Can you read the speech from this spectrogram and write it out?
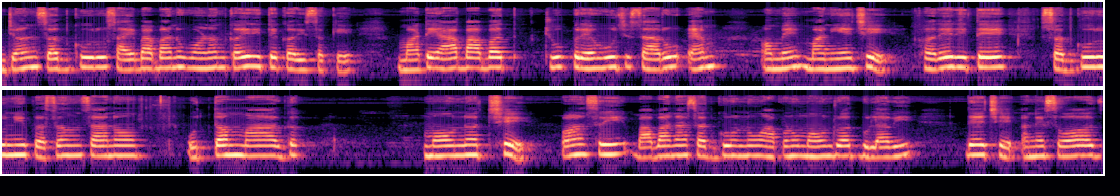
જન સદગુરુ સાંઈબાબાનું વર્ણન કઈ રીતે કરી શકે? માટે આ બાબત ચૂપ રહેવું જ સારું એમ અમે માનીએ છીએ. ખરે રીતે સદગુરુની પ્રશંસાનો ઉત્તમ માર્ગ મૌન જ છે. પણ શ્રી બાબાના સદગુણનું આપણું મૌન વ્રત ભૂલાવી દે છે અને સ્વ જ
